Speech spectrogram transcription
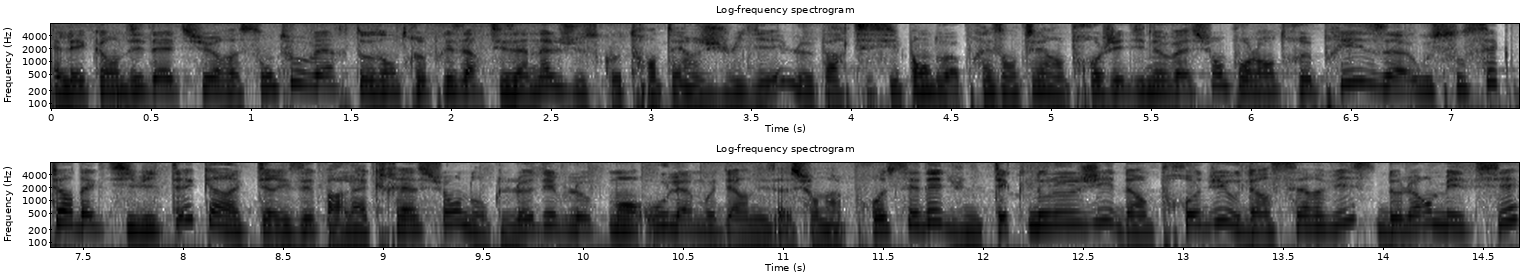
Les candidatures sont ouvertes aux entreprises artisanales jusqu'au 31 juillet. Le participant doit présenter un projet d'innovation pour l'entreprise ou son secteur d'activité caractérisé par la création, donc le développement ou la modernisation d'un procédé, d'une technologie, d'un produit ou d'un service, de leur métier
